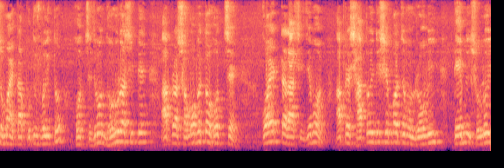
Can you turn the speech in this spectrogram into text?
সময় তা প্রতিফলিত হচ্ছে। যেমন ধনুরাশিতে আপনার সমবেত হচ্ছে কয়েকটা রাশি। যেমন আপনার সাতই ডিসেম্বর, যেমন রবি, তেমনি ষোলোই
